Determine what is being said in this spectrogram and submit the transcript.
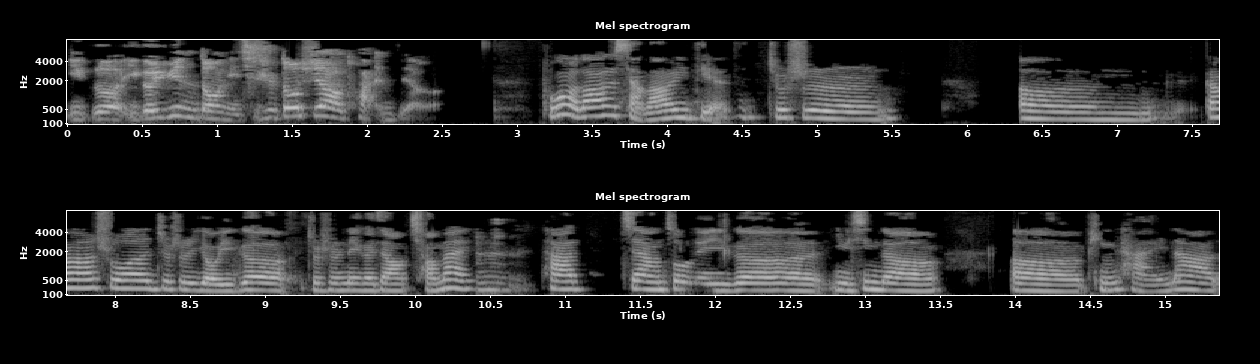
一个一个运动，你其实都需要团结了。不过我倒是想到一点，就是。嗯，刚刚说就是有一个，就是那个叫乔麦，嗯，他这样做了一个女性的呃平台，那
